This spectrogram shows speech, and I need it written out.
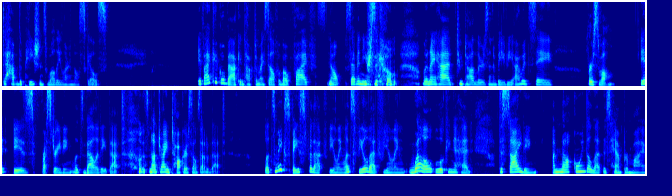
to have the patience while they learn those skills if I could go back and talk to myself about five, no, seven years ago when I had two toddlers and a baby, I would say, first of all, it is frustrating. Let's validate that. Let's not try and talk ourselves out of that. Let's make space for that feeling. Let's feel that feeling well looking ahead, deciding I'm not going to let this hamper my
